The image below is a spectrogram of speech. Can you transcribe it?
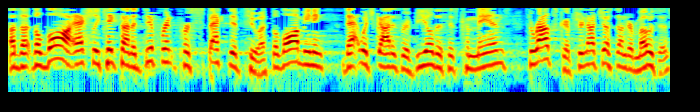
Uh, the, the law actually takes on a different perspective to us. The law meaning that which God has revealed as His commands throughout Scripture, not just under Moses,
